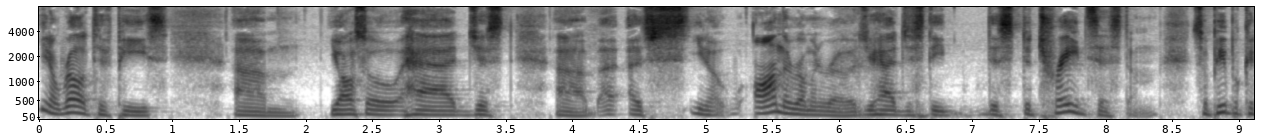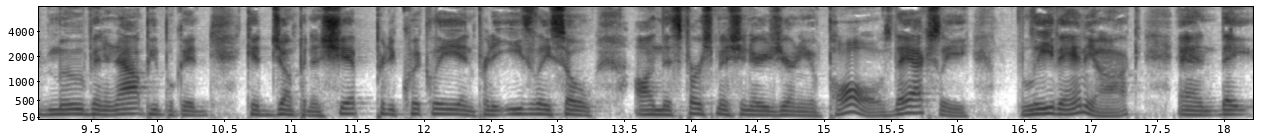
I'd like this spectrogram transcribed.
you know, relative peace. Um, you also had just uh, a, a you know on the Roman roads you had just the this the trade system. So people could move in and out. People could could jump in a ship pretty quickly and pretty easily. So on this first missionary journey of Paul's they actually leave Antioch and they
